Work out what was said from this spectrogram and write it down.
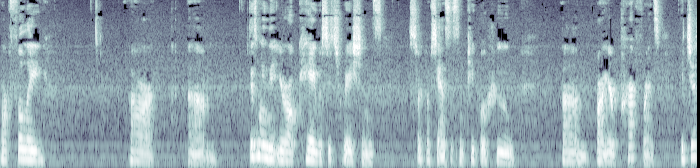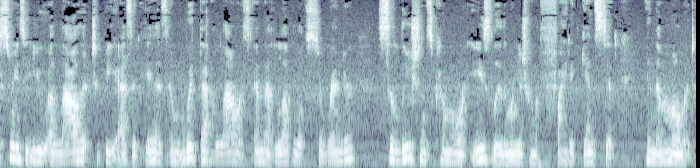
or fully, or um, doesn't mean that you're okay with situations, circumstances, and people who um, aren't your preference. It just means that you allow it to be as it is. And with that allowance and that level of surrender, solutions come more easily than when you're trying to fight against it in the moment.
